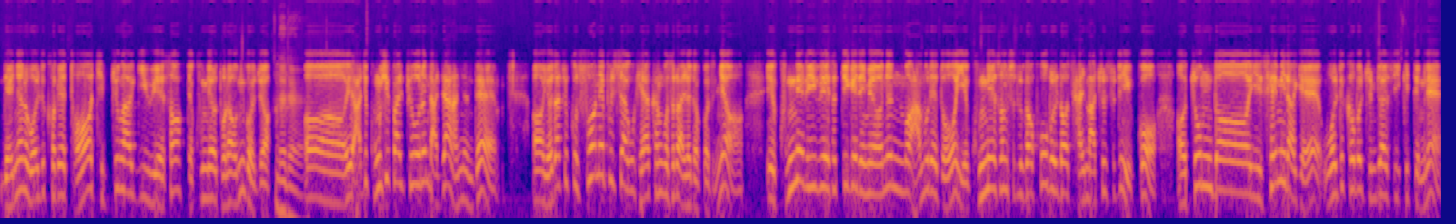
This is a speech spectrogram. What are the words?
내년 월드컵에 더 집중하기 위해서 국내로 돌아오는 거죠. 네네. 어, 이 아직 공식 발표는 나지 않았는데, 어, 여자 축구 수원FC하고 계약한 것으로 알려졌거든요. 이 국내 리그에서 뛰게 되면은 뭐 아무래도 이 국내 선수들과 호흡을 더 잘 맞출 수도 있고, 어, 좀 더 이 세밀하게 월드컵을 준비할 수 있기 때문에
